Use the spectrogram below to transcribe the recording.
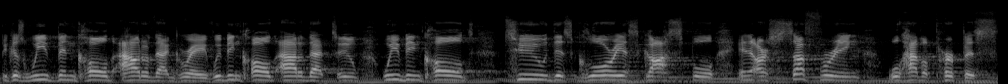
because we've been called out of that grave. We've been called out of that tomb. We've been called to this glorious gospel, and our suffering will have a purpose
